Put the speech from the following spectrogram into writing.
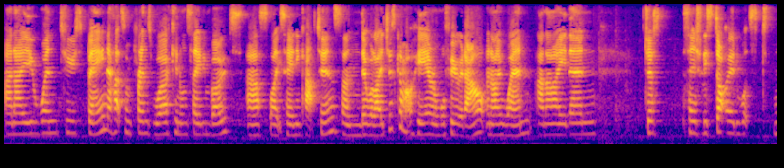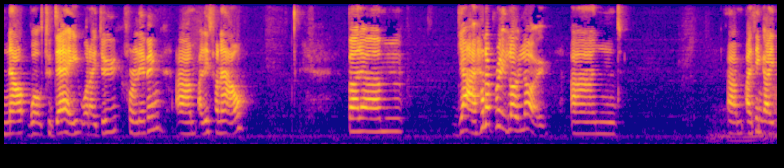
and I went to Spain. I had some friends working on sailing boats as like sailing captains and they were like, just come out here and we'll figure it out. And I went and I then just essentially started what's now, well, today, what I do for a living, um, at least for now. But um, yeah, I had a pretty low low and um, I think I,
